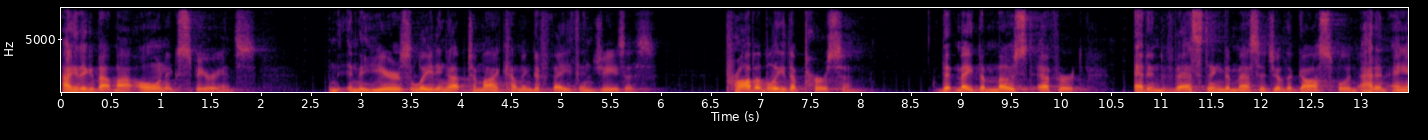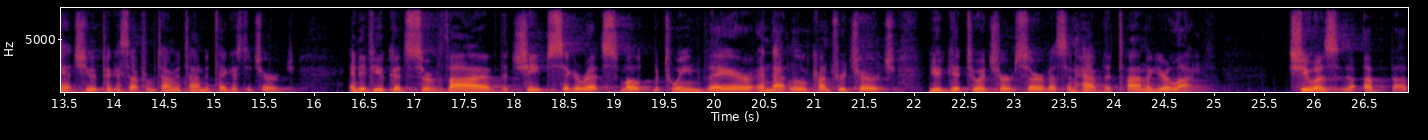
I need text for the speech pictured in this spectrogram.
I can think about my own experience in, in, the years leading up to my coming to faith in Jesus. Probably the person that made the most effort at investing the message of the gospel. And I had an aunt, she would pick us up from time to time and take us to church. And if you could survive the cheap cigarette smoke between there and that little country church, you'd get to a church service and have the time of your life. She was a, a,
